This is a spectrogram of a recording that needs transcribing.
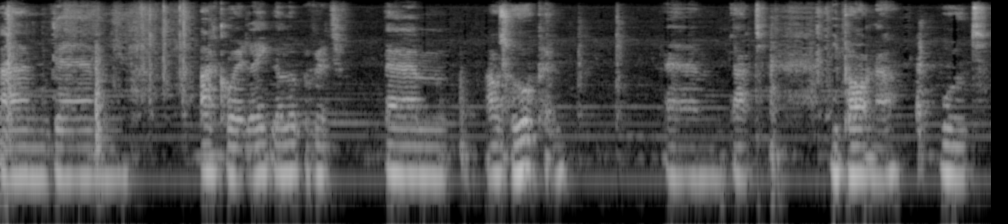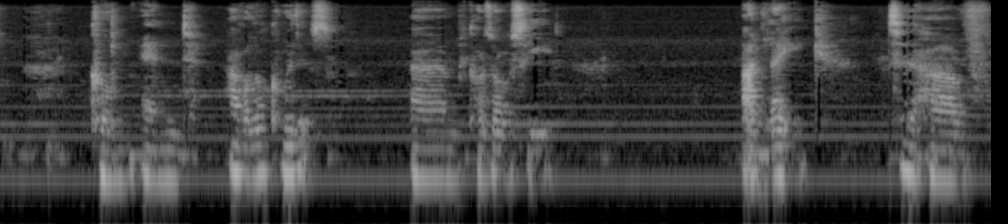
And um, I quite like the look of it. Um, I was hoping um, that my partner would come and have a look with us um, because obviously I'd like to have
